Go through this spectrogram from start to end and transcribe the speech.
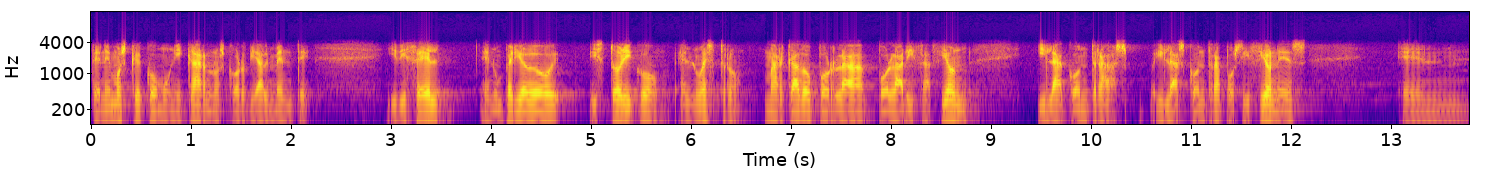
Tenemos que comunicarnos cordialmente. Y dice él, en un periodo histórico, el nuestro, marcado por la polarización y, la y las contraposiciones, en,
